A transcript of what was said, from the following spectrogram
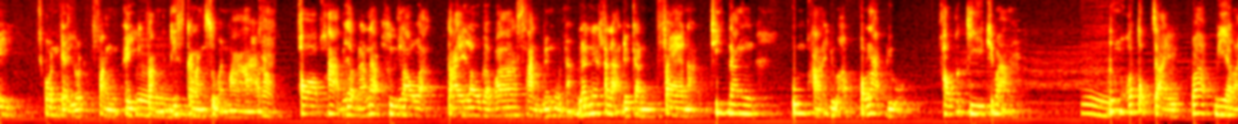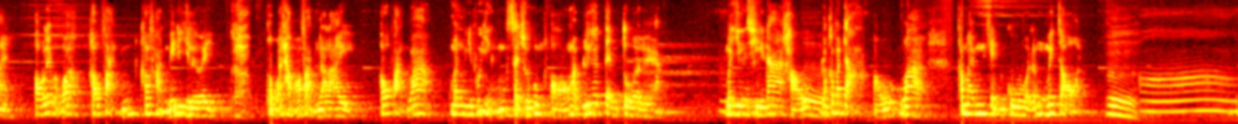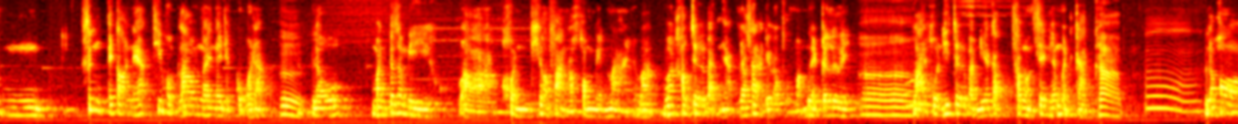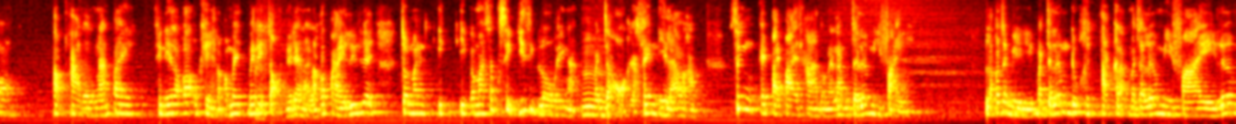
ชนกับรถฝั่งไอ้อืมฝั่งที่กำลังสวนมาครับครับ พอผ่านไปจากนั้นอะ คือเราอะใจเราแบบว่าสั่นไปหมดอะ และในขณะเดียวกันแฟนอะ ที่นั่งอุ้มผาอยู่ครับเขาหลับอยู่เขาก็กรีดขึ้นมาอืมซึ่งผมก็ตกใจว่ามีอะไรเขาก็เลยบอกว่าเขาฝันเขาฝันไม่ดีเลยครับผมก็ถามว่าฝันอะไรเขาฝันว่ามันมีผู้หญิงใส่ชุดคลุมท้องแบบเลือดเต็มตัวเลยอะ มายืนชี้หน้าเขาอืม แล้วก็มาด่าเขาว่าทำไมมึงเห็นกูแล้วมึงไม่จอด อืมอ๋อ อืมซึ่งไอตอนเนี้ยที่ผมเล่าในในเด็กโกดอะอืมแล้วมันก็จะมีอ่าคนที่เขาฟังเขาคอมเมนต์มาว่า ว่าเขาเจอแบบเนี้ยลักษณะเดียวกับผมอะเหมือนกันเลยอ่าหลายคนที่เจอแบบเนี้ยกับถนนเส้นเนี้ยเหมือนกัน ครับ อืม แล้วพอ ขับผ่านจากตรงนั้นไป ทีนี้เราก็โอเค เราก็ไม่ไม่ได้จอดไม่ได้อะไรเราก็ไปเรื่อยๆ จนมันอีกอีกประมาณสักสิบยี่สิบโลเองอะอืมมันจะออกจากเส้นนี้แล้วอะครับ ซึ่งไอ้ปลายปลายทางตรงนั้นนะมันจะเริ่มมีไฟ แล้วก็จะมีมันจะเริ่มดูคึกคักละมันจะเริ่มมีไฟ เริ่ม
